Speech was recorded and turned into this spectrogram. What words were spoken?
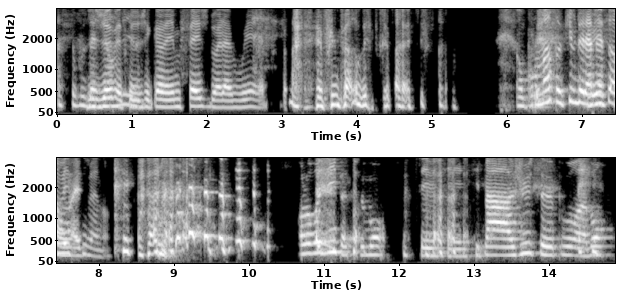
à ce que vous avez jeu, parce que j'ai quand même fait, je dois l'avouer, la, plupart des préparatifs. Romain s'occupe de la plateforme. On le redit parce que bon, c'est pas juste pour euh, bon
